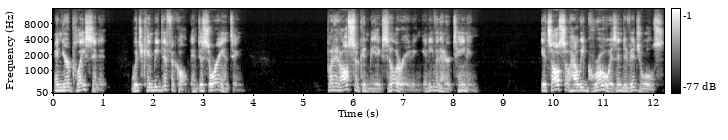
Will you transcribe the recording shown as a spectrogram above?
and your place in it, which can be difficult and disorienting. But it also can be exhilarating and even entertaining. It's also how we grow as individuals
